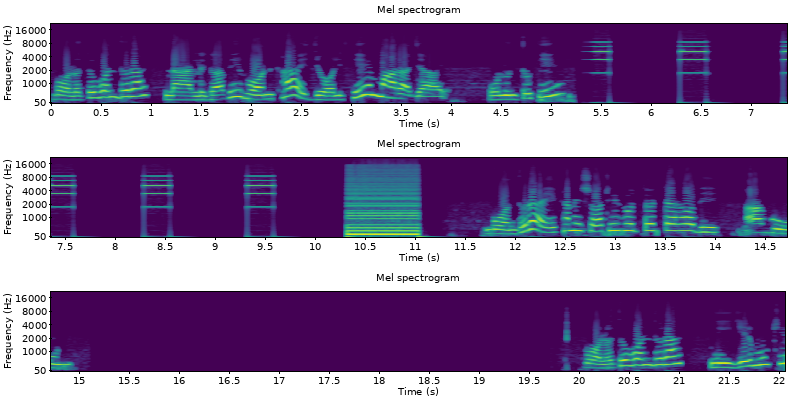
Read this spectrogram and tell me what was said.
বলো তো বন্ধুরা, লাল গাভী বন খায় জল খেয়ে মারা যায়। বলুন তো কি? বন্ধুরা, এখানে সঠিক উত্তরটা হবে আগুন। বলো তো বন্ধুরা, নিজের মুখে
